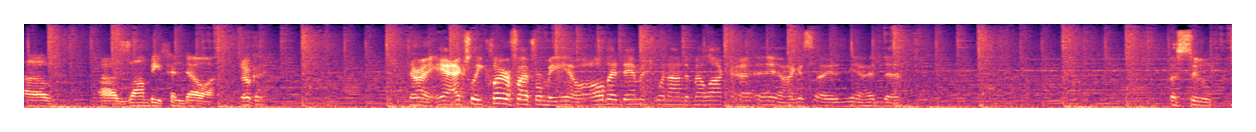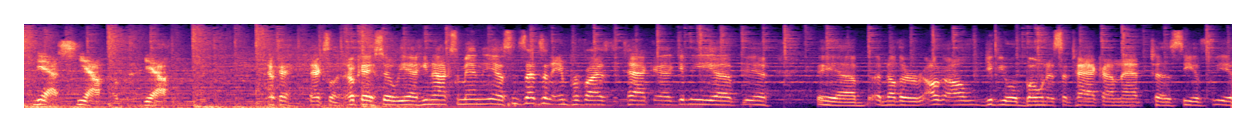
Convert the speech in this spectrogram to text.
of uh, zombie Findoa. Okay. All right. Yeah. Actually, clarify for me. You know, all that damage went on to Melloc. Uh, you know, I guess I yeah I had to assume. Yes, yeah, yeah. Okay. Excellent. Okay. So yeah, he knocks him in. Yeah. Since that's an improvised attack, uh, give me uh, yeah, a uh, another. I'll, I'll give you a bonus attack on that to see if you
